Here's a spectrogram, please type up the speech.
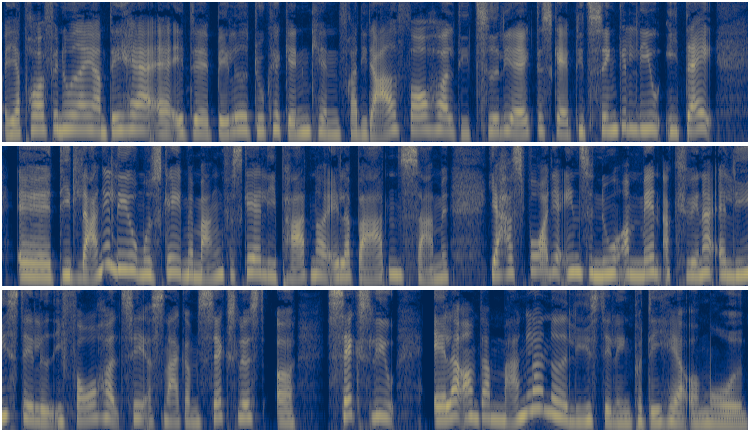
Og jeg prøver at finde ud af, om det her er et øh, billede, du kan genkende fra dit eget forhold, dit tidligere ægteskab, dit single-liv i dag, øh, dit lange liv måske med mange forskellige partnere, eller bare den samme. Jeg har spurgt jer indtil nu, om mænd og kvinder er ligestillet i forhold til at snakke om sexlyst og sexliv, eller om der mangler noget ligestilling på det her område.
